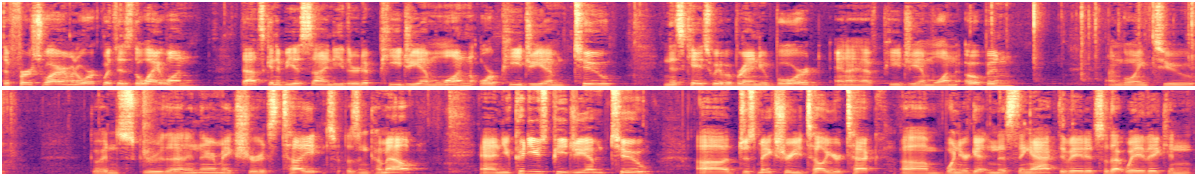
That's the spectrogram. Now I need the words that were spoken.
The first wire I'm going to work with is the white one. That's going to be assigned either to PGM1 or PGM2. In this case we have a brand new board and I have PGM1 open. I'm going to go ahead and screw that in there, make sure it's tight so it doesn't come out. And you could use PGM2 uh, just make sure you tell your tech um, when you're getting this thing activated so that way they can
